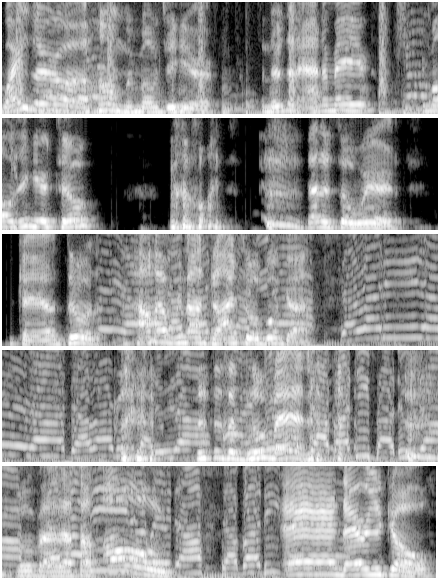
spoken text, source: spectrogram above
Why is there a hum emoji here? And there's an anime emoji here too? what? That is so weird. Okay, uh, dude, how have we not died to Obunga? this is a blue man. oh man, that sounds. Oh! And there you go.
